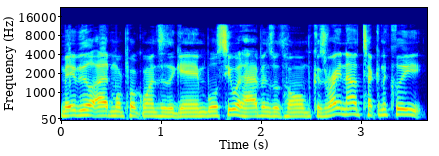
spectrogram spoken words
Maybe they'll add more Pokemon to the game. We'll see what happens with home because right now, technically,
